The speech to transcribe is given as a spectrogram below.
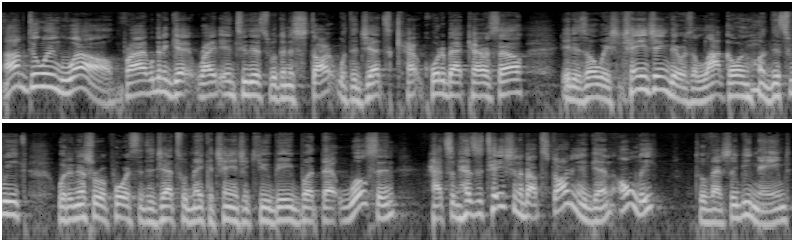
I'm doing well. Brian, we're going to get right into this. We're going to start with the Jets quarterback carousel. It is always changing. There was a lot going on this week with initial reports that the Jets would make a change at QB, but that Wilson had some hesitation about starting again, only to eventually be named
